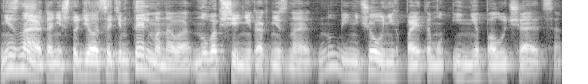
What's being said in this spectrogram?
Не знают они, что делать с этим Тельманова, ну вообще никак не знают. Ну и ничего у них поэтому и не получается.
